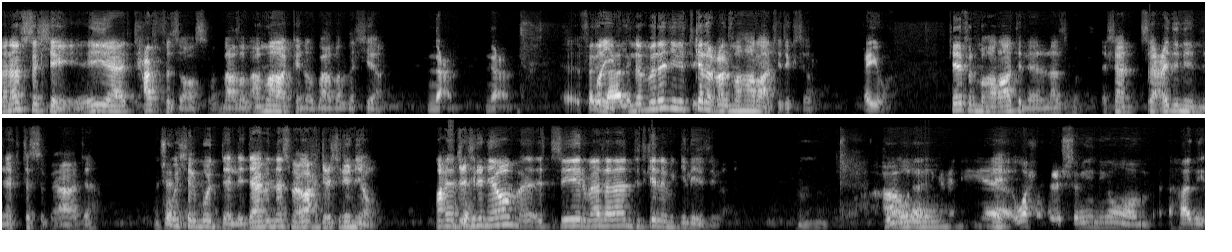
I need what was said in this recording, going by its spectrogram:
فنفس الشيء. هي تحفزه أصلا بعض الأماكن وبعض الأشياء. نعم نعم. فلذلك طيب لما نجي نتكلم عن المهارات يا دكتور. أيوه. كيف المهارات اللي أنا لازم عشان تساعدني إني أكتسب عادة؟ جميل. وش المدة اللي دائما نسمع 21 يوم؟ 21 يوم تصير مثلا تتكلم إنجليزي مثلا أو يعني 21 يوم هذه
